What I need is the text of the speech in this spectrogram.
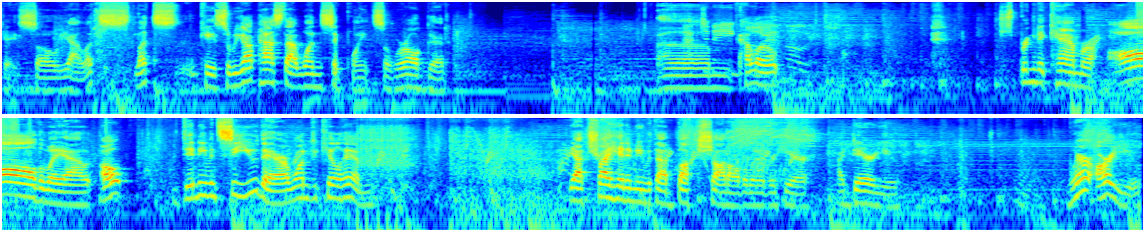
Okay, so yeah, let's let's okay, so we got past that one save point, so we're all good. Um hello. Bring the camera all the way out. Oh, didn't even see you there. I wanted to kill him. Yeah, try hitting me with that buckshot all the way over here. I dare you. Where are you?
